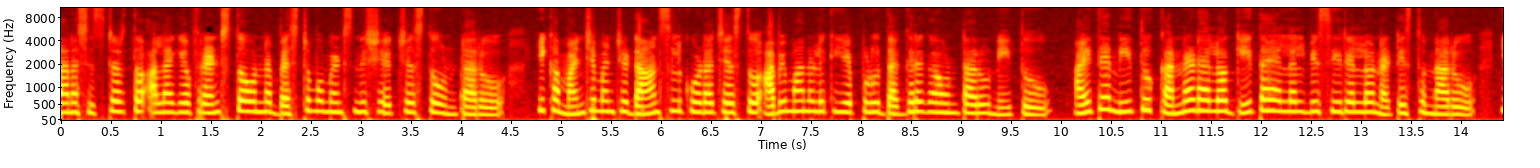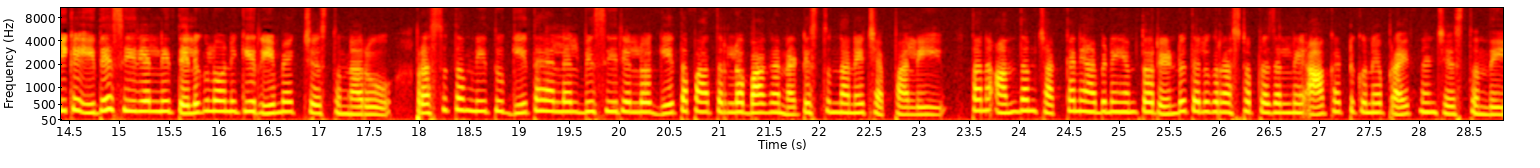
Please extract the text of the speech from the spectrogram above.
తన సిస్టర్తో అలాగే ఫ్రెండ్స్తో ఉన్న బెస్ట్ మూమెంట్స్ని షేర్ చేస్తూ ఉంటారు. ఇక మంచి మంచి డాన్సులు కూడా చేస్తూ అభిమానులకి ఎప్పుడు దగ్గరగా ఉంటారు నీతు. అయితే నీతు కన్నడలో గీత ఎల్ఎల్బి సీరియల్లో నటిస్తున్నారు. ఇక ఇదే సీరియల్ని తెలుగులోనికి రీమేక్ చేస్తున్నారు. ప్రస్తుతం నీతు గీత ఎల్ఎల్బి సీరియల్లో గీత పాత్రలో బాగా నటిస్తుందనే చెప్పాలి. తన అందం చక్కని అభినయంతో రెండు తెలుగు రాష్ట్ర ప్రజల్ని ఆకట్టుకునే ప్రయత్నం చేస్తుంది.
